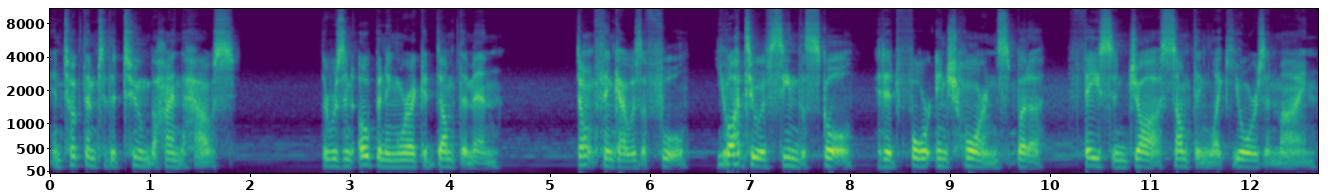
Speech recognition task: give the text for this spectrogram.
and took them to the tomb behind the house. There was an opening where I could dump them in. Don't think I was a fool. You ought to have seen the skull. It had four inch horns, but a face and jaw something like yours and mine.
